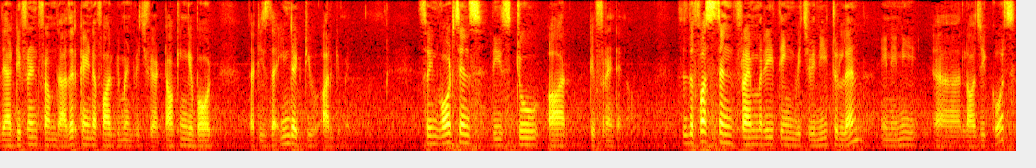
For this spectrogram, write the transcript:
they are different from the other kind of argument which we are talking about that is the inductive argument. So in what sense these two are different and all. So the first and primary thing which we need to learn in any uh, logic course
